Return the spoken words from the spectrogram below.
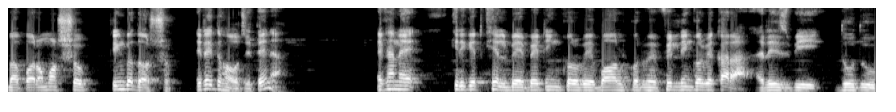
বা পরামর্শক কিংবা দর্শক, এটাই তো হওয়া উচিত, তাই না? এখানে ক্রিকেট খেলবে ব্যাটিং করবে বল করবে ফিল্ডিং করবে কারা? রিজবি দুদু,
